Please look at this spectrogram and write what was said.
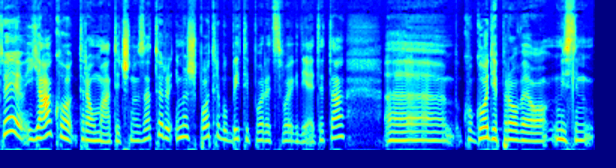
To je jako traumatično, zato jer imaš potrebu biti pored svojeg djeteta. E, kogod je proveo, mislim,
